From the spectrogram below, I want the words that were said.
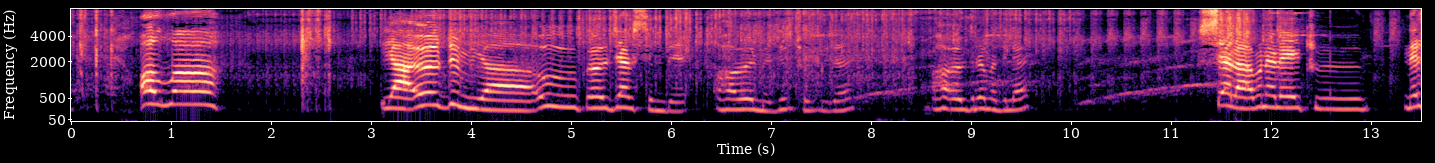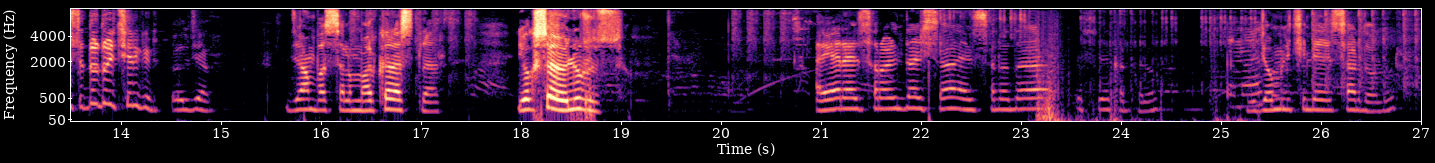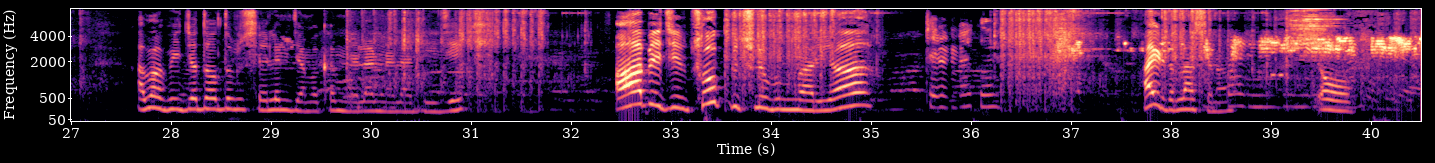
Allah. Ya öldüm ya. Uf, öleceğim şimdi. Aha ölmedim. Çok güzel. Aha öldüremediler. Selamun aleyküm. Neyse dur dur içeri gir. Öleceğim. Can basalım arkadaşlar. Yoksa ölürüz. Eğer Ensar oyundaysa Ensar'a da şey katarım. Videomun içinde Ensar da olur. Ama videoda olduğumu söylemeyeceğim. Bakalım neler neler diyecek. Abicim çok güçlü bunlar ya. Hayırdır lan sana? Of.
